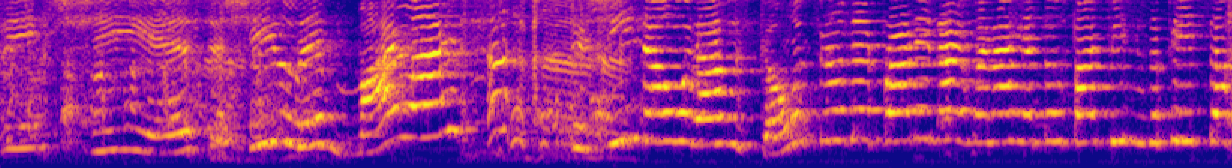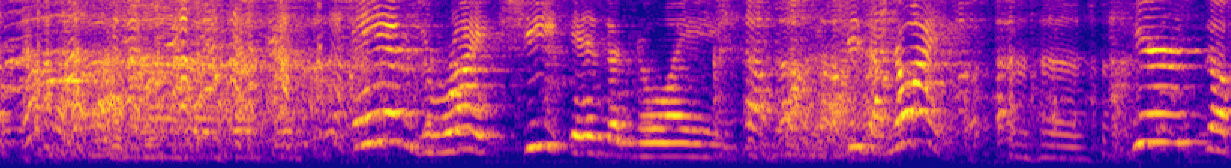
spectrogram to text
think she is? Does she live my life? Does she know what I was going through that Friday night when I had those five pieces of pizza? Anne's right. She is annoying. She's annoying. Uh-huh. Here's the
